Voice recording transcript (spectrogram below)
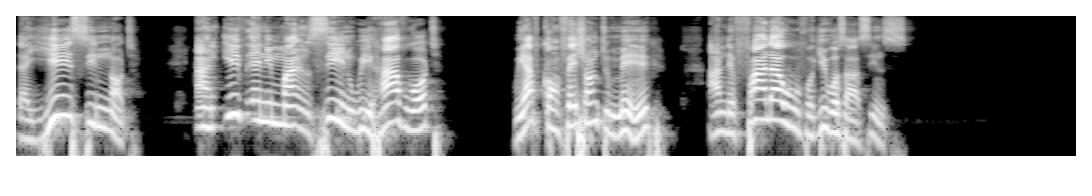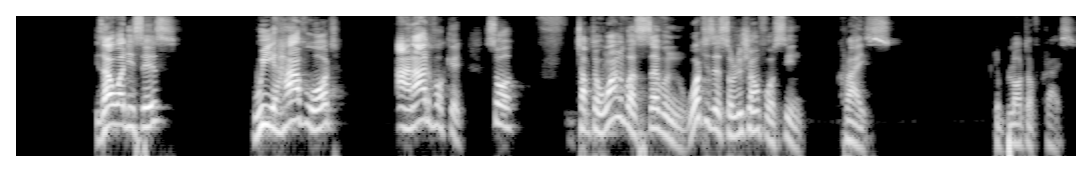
that ye sin not. And if any man sin, we have what? We have confession to make, and the Father will forgive us our sins. Is that what he says? We have what? An advocate. So, chapter 1, verse 7, what is the solution for sin? Christ. The blood of Christ.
